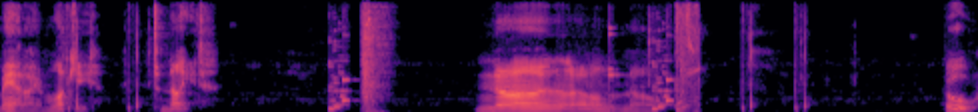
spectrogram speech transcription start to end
Man, I am lucky. Tonight. No, I don't know. Ooh.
